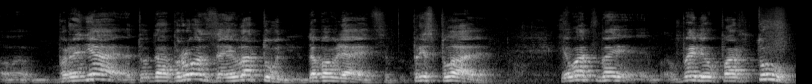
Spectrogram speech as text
броня, туда бронза и латунь добавляется при сплаве. И вот мы были в порту,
